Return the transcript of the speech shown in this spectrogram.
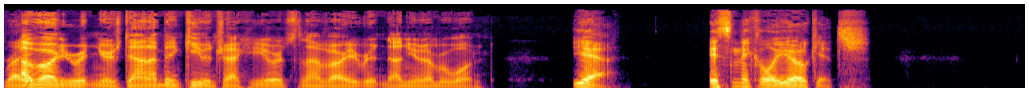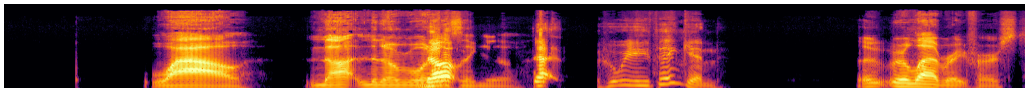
right? I've already written yours down. I've been keeping track of yours, and I've already written down your number one. yeah, it's Nikola Jokic. Wow. Not in the number one No. I was thinking of. Who are you thinking? Uh, Elaborate first.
